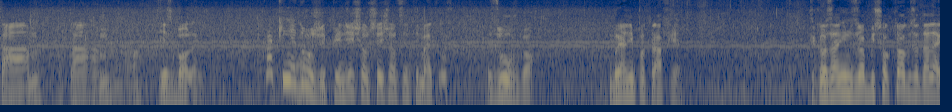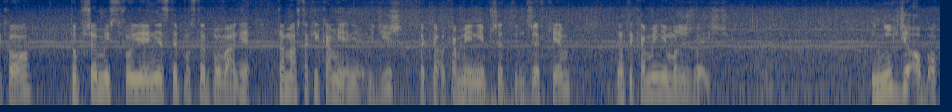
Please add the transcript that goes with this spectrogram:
tam, o tam no. jest bolej. Taki nieduży, 50-60 cm. Złów go, bo ja nie potrafię. Tylko zanim zrobisz o krok za daleko, to przemyśl swoje niecne postępowanie. Tam masz takie kamienie, widzisz? Takie kamienie przed tym drzewkiem. Na te kamienie możesz wejść. I nigdzie obok.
